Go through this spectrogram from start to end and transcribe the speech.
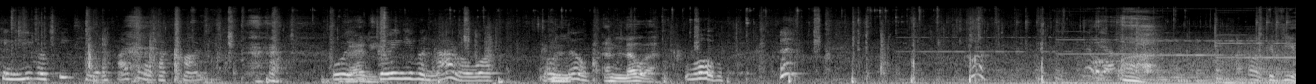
Can you repeat here? I feel like I can't. Boy, is going even narrower? Oh and no. And lower. Whoa. Oh, oh. oh, good view.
